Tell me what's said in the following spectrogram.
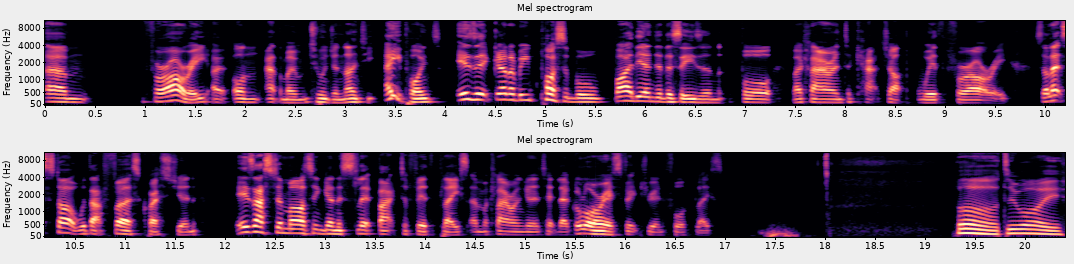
um, Ferrari uh, on at the moment 298 points. Is it going to be possible by the end of the season for McLaren to catch up with Ferrari? So let's start with that first question. Is Aston Martin going to slip back to fifth place and McLaren going to take their glorious victory in fourth place? Oh, do I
